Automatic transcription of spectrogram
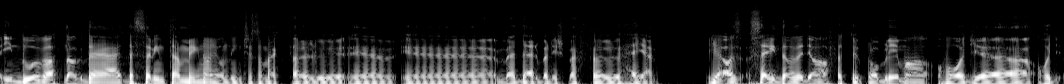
indulgatnak, de, de szerintem még nagyon nincs ez a megfelelő mederben és megfelelő helyen. Ugye az, szerintem az egy alapvető probléma, hogy, hogy,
